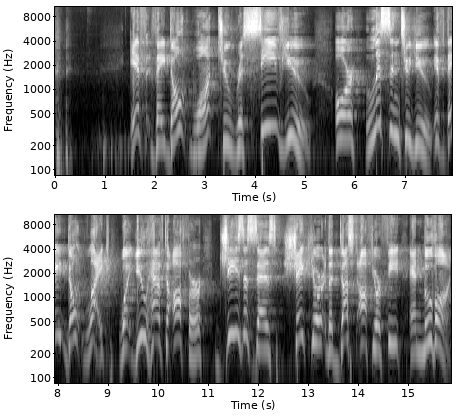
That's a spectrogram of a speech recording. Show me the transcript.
if they don't want to receive you or listen to you, if they don't like what you have to offer, Jesus says, shake your, the dust off your feet and move on.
